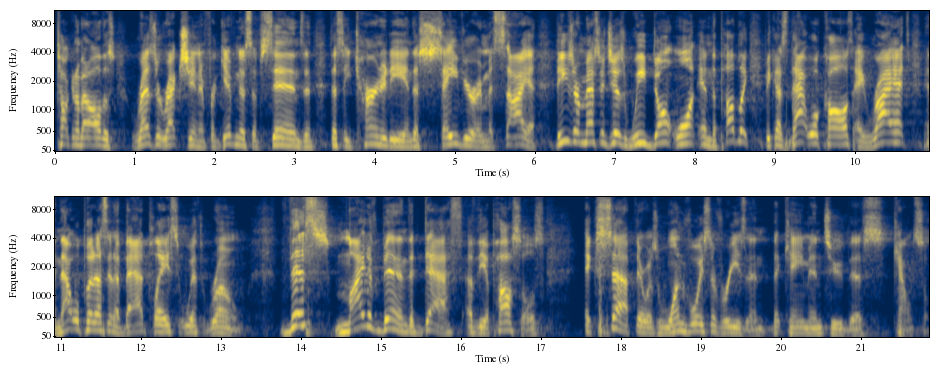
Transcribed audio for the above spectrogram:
talking about all this resurrection and forgiveness of sins and this eternity and this Savior and Messiah. These are messages we don't want in the public because that will cause a riot and that will put us in a bad place with Rome. This might have been the death of the apostles, except there was one voice of reason that came into this council.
